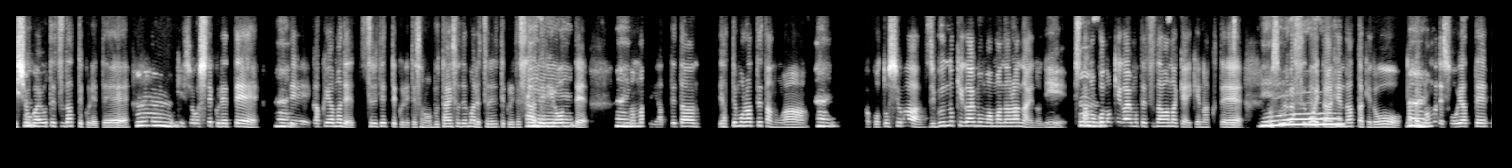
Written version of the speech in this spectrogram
衣装替えを手伝ってくれて、うん、化粧してくれて、で、楽屋まで連れてってくれて、その舞台袖まで連れてってくれて、さあ出るよって、今までやってた、やってもらってたのが、はい、今年は自分の着替えもままならないのに、下の子の着替えも手伝わなきゃいけなくて、うん、もうそれがすごい大変だったけど、なんか今までそうやって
